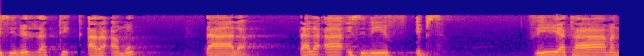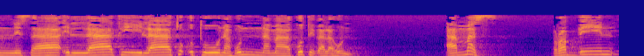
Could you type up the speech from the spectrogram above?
isinirratti qara'amu dhaala dhala'aa isiniif ibsa في يتامى النساء اللاتي لا تؤتونهن ما كتب لهن أمس ربين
